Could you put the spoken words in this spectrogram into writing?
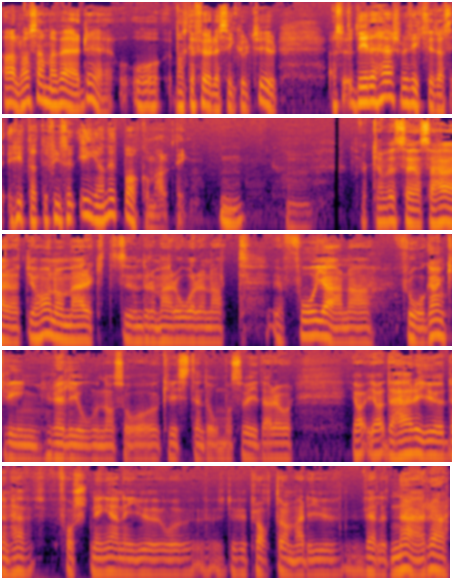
alla har samma värde och man ska följa sin kultur. Alltså, det är det här som är viktigt, att hitta att det finns en enhet bakom allting. Mm. Mm. Jag kan väl säga så här att jag har nog märkt under de här åren att jag får gärna frågan kring religion och så, och kristendom och så vidare. Och ja, ja, det här är ju, den här forskningen är ju, och det vi pratar om här, det är ju väldigt nära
